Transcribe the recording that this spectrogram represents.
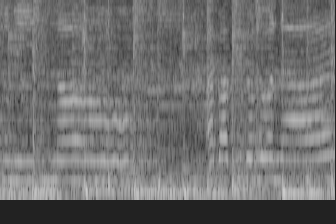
to me, no, about people who are nice.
